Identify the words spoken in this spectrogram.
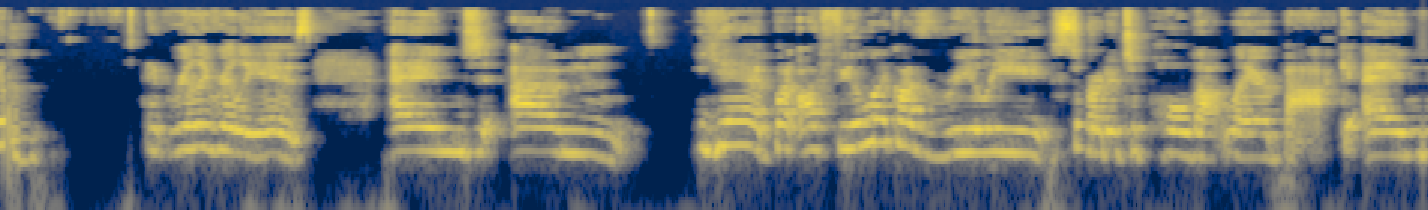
it really, really is, and um, yeah. But I feel like I've really started to pull that layer back and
